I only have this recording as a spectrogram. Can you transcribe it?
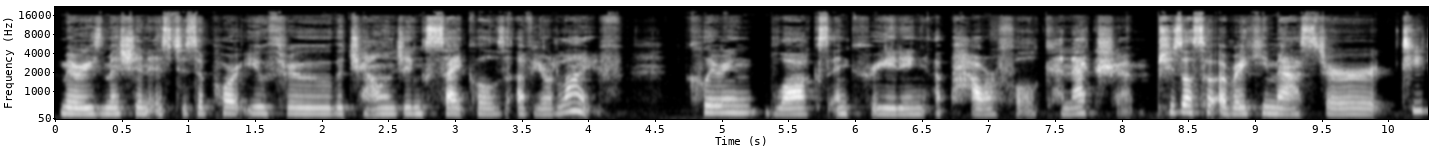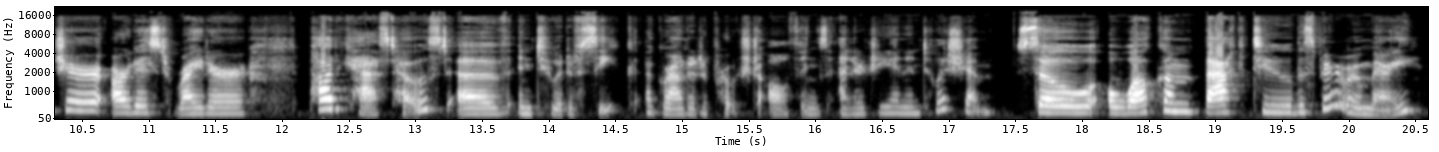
Mary's mission is to support you through the challenging cycles of your life, clearing blocks and creating a powerful connection. She's also a Reiki master, teacher, artist, writer, podcast host of Intuitive Seek, a grounded approach to all things energy and intuition. So, welcome back to the Spirit Room, Mary.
